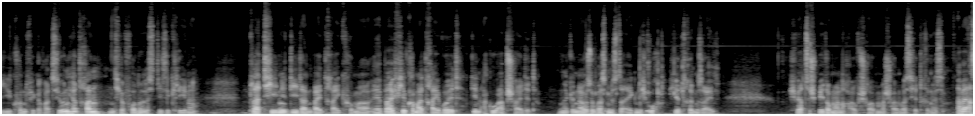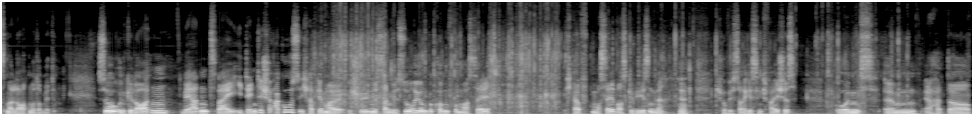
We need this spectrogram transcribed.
die Konfiguration hier dran. Und hier vorne ist diese kleine Platine, die dann bei, äh, bei 4,3 Volt den Akku abschaltet. Ne, genau was müsste eigentlich auch hier drin sein. Ich werde es später mal noch aufschrauben, mal schauen, was hier drin ist. Aber erstmal laden wir damit. So, und geladen werden zwei identische Akkus. Ich habe hier mal ein schönes Sammelsurium bekommen von Marcel. Ich glaube, Marcel war es gewesen. Ne? Ich hoffe, ich sage jetzt nichts Falsches. Und ähm, er hat da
